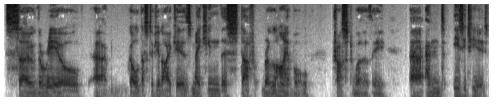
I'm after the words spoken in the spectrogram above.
So the real um, gold dust, if you like, is making this stuff reliable, trustworthy, uh, and easy to use.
